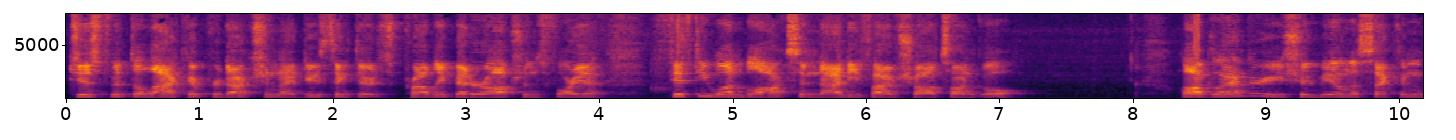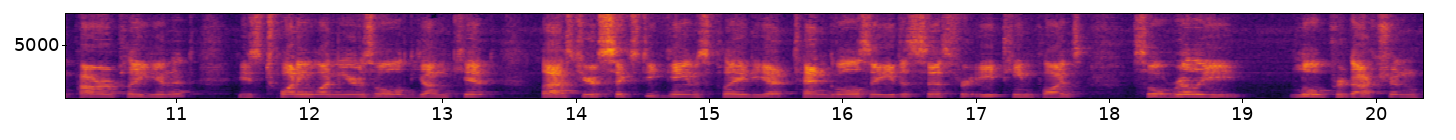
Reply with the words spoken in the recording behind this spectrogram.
Just with the lack of production, I do think there's probably better options for you. 51 blocks and 95 shots on goal. Hoglander, he should be on the second power play unit. He's 21 years old, young kid. Last year, 60 games played. He had 10 goals, 8 assists for 18 points. So really low production.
